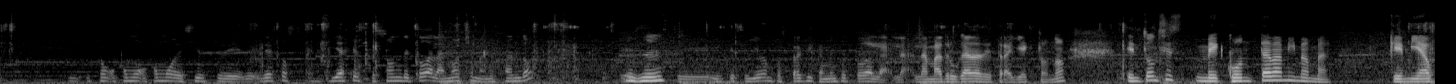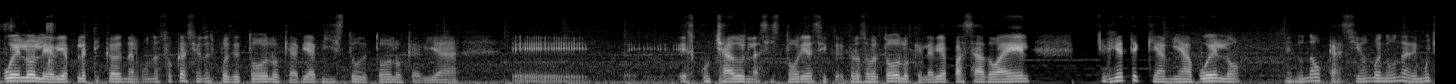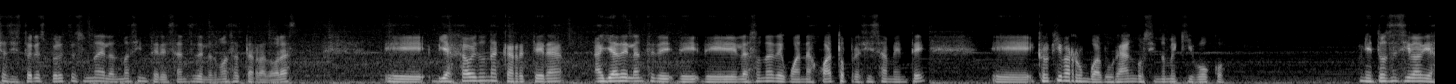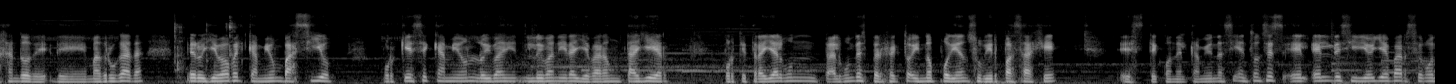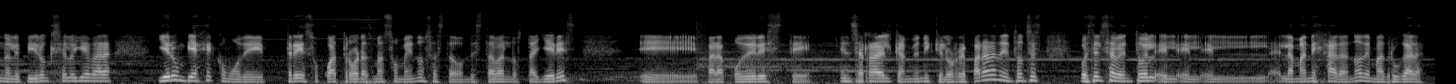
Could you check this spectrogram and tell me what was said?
¿cómo, decirte? de, estos viajes que son de toda la noche manejando este, y que se llevan pues prácticamente toda la, madrugada de trayecto, ¿no? Entonces me contaba mi mamá que mi abuelo le había platicado en algunas ocasiones pues de todo lo que había visto, de todo lo que había eh, escuchado en las historias, pero sobre todo lo que le había pasado a él. Fíjate que a mi abuelo en una ocasión, bueno, una de muchas historias, pero esta es una de las más interesantes, de las más aterradoras, eh, viajaba en una carretera allá delante de, la zona de Guanajuato precisamente, eh, creo que iba rumbo a Durango si no me equivoco. Y entonces iba viajando de, de madrugada, pero llevaba el camión vacío, porque ese camión lo iban, lo iban a ir a llevar a un taller, porque traía algún, algún desperfecto y no podían subir pasaje este, con el camión así. Entonces él, él decidió llevarse, bueno, le pidieron que se lo llevara y era un viaje como de tres o cuatro horas más o menos hasta donde estaban los talleres eh, para poder este, encerrar el camión y que lo repararan. Entonces, pues él se aventó el, el, la manejada, ¿no? De madrugada.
